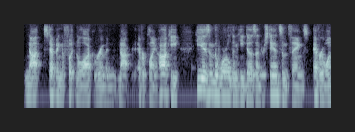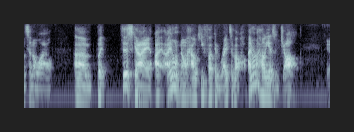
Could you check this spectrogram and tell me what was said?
not stepping a foot in the locker room and not ever playing hockey, he is in the world and he does understand some things every once in a while. Um, but this guy, I, I don't know how he fucking writes about. I don't know how he has a job. yeah.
